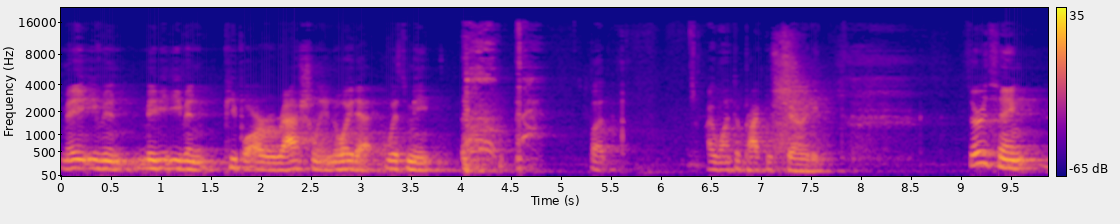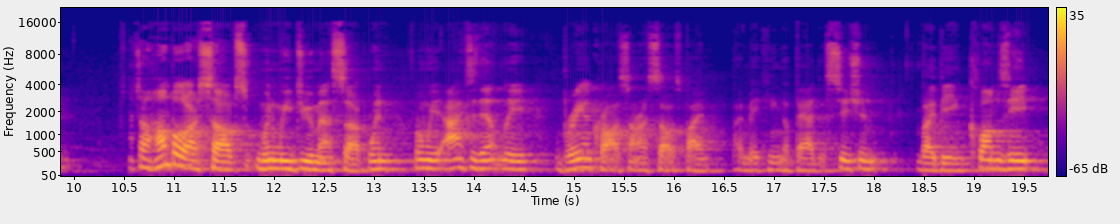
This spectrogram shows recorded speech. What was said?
may even, maybe even people are irrationally annoyed at with me, but I want to practice charity. Third thing, to humble ourselves when we do mess up, when, when we accidentally bring a cross on ourselves by, by making a bad decision, by being clumsy,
